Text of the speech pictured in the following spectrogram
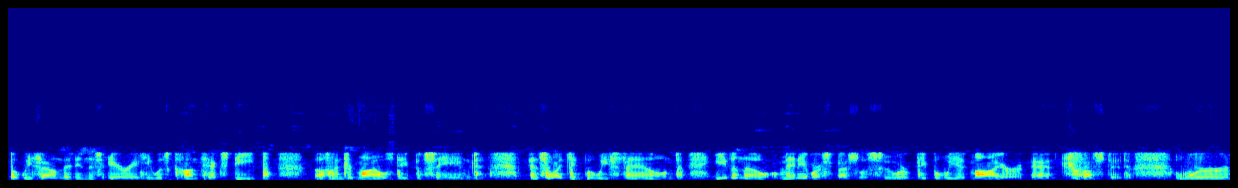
But we found that in this area he was context deep, a hundred miles deep it seemed. And so I think what we found, even though many of our specialists who were people we admire and trusted were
